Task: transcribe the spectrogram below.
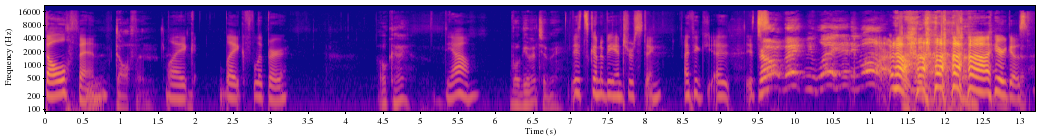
Dolphin, Dolphin. like like flipper. Okay. Yeah, Well, give it to me. it's gonna be interesting. I think uh, it's. Don't make me wait anymore. Here it goes.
